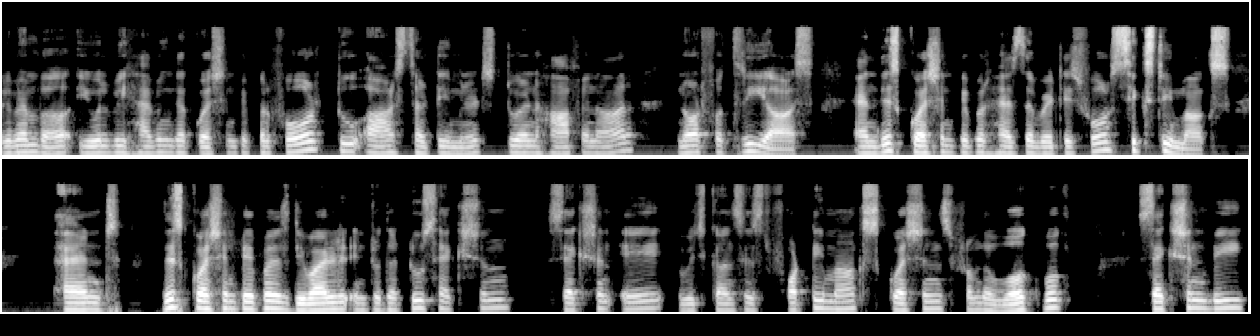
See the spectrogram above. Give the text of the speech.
remember you will be having the question paper for 2 hours 30 minutes two and a half an hour not for 3 hours. And this question paper has the weightage for 60 marks. And this question paper is divided into the two section section a which consists 40 marks questions from the workbook. Section b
